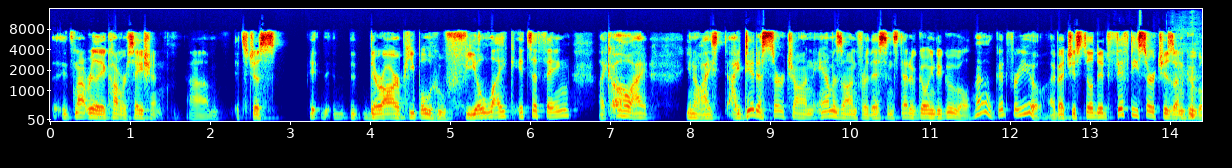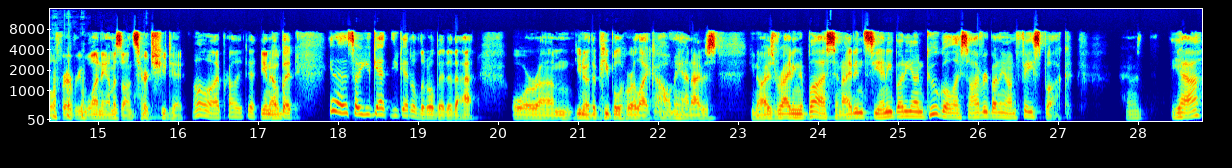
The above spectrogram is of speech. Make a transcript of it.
it's not really a conversation. Um, it's just it, there are people who feel like it's a thing, like, oh, I, you know, I I did a search on Amazon for this instead of going to Google. Oh, good for you. I bet you still did 50 searches on Google for every one Amazon search you did. Oh, I probably did. You know, but you know, so you get you get a little bit of that or um, you know the people who are like oh man i was you know i was riding a bus and i didn't see anybody on google. I saw everybody on facebook. Was, yeah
